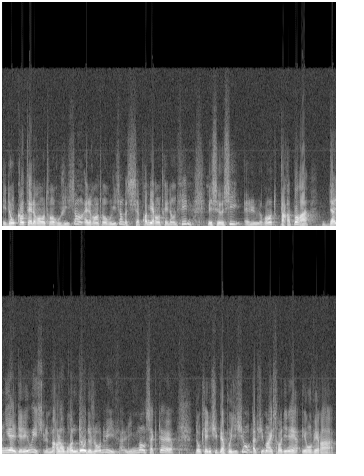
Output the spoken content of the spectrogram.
Et donc, quand elle rentre en rougissant, elle rentre en rougissant parce que c'est sa première entrée dans le film, mais c'est aussi, elle rentre par rapport à Daniel Day-Lewis, le Marlon Brando d'aujourd'hui, l'immense acteur. Donc, il y a une superposition absolument extraordinaire. Et on verra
